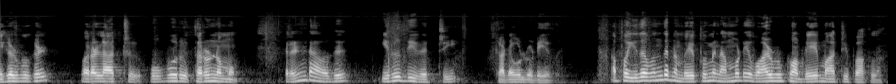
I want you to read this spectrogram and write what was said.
நிகழ்வுகள் வரலாற்று ஒவ்வொரு தருணமும். ரெண்டாவது இறுதி வெற்றி கடவுளுடையது. அப்போ இதை வந்து நம்ம எப்பவுமே நம்முடைய வாழ்வுக்கும் அப்படியே மாற்றி பார்க்கலாம்.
